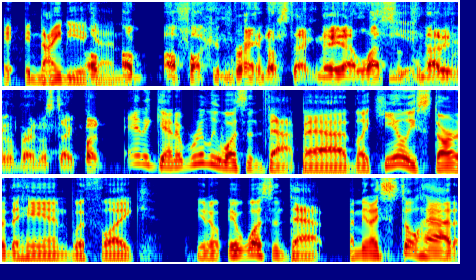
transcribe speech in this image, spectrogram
a- a 90 again. a, a fucking Brando stack. No, yeah, less Yeah. not even a Brando stack, but and again, it really wasn't that bad. Like he only started the hand with like, you know, it wasn't that. I mean, I still had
